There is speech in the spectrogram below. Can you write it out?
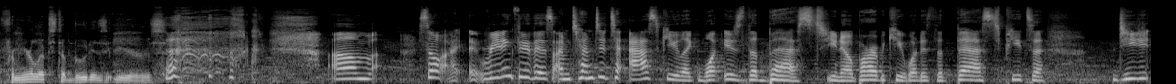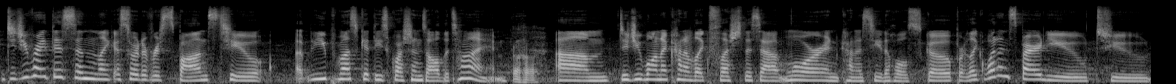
from your lips to Buddha's ears. So, I, reading through this, I'm tempted to ask you, like, what is the best, you know, barbecue? What is the best pizza? Do you, did you write this in like a sort of response to? Uh, you must get these questions all the time. Uh-huh. Um, did you want to kind of like flesh this out more and kind of see the whole scope, or like what inspired you to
